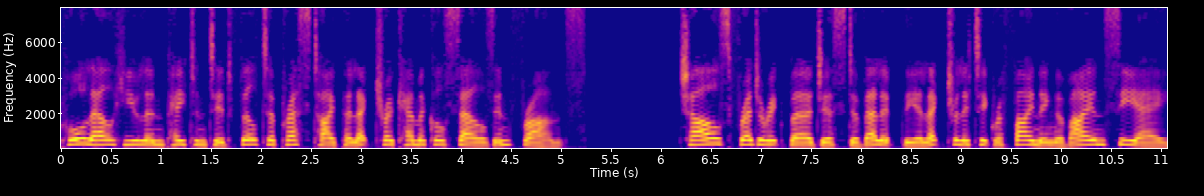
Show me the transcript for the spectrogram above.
Paul L. Hulin patented filter press-type electrochemical cells in France. Charles Frederick Burgess developed the electrolytic refining of iron ca.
